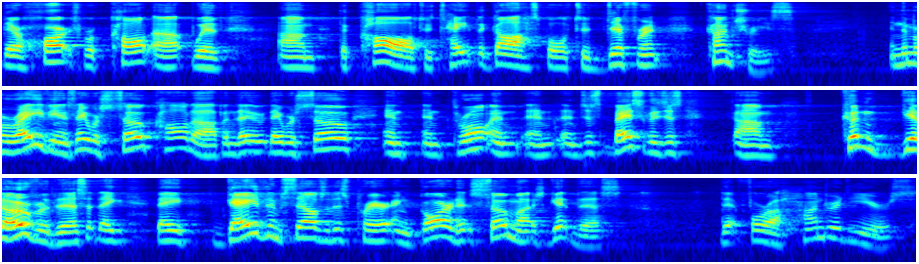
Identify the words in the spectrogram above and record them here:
their hearts were caught up with um, the call to take the gospel to different countries. And the Moravians, they were so caught up and they, they were so enthralled and, and, and just basically just um, couldn't get over this that they, they gave themselves to this prayer and guarded it so much, get this, that for a hundred years,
